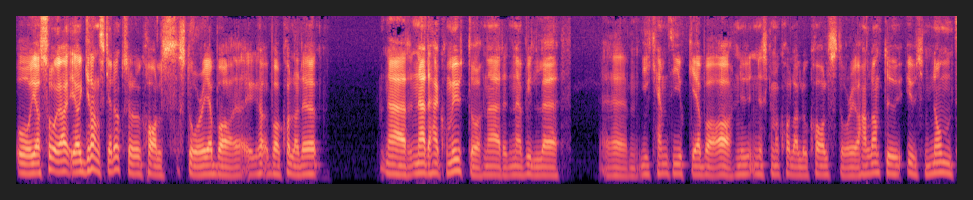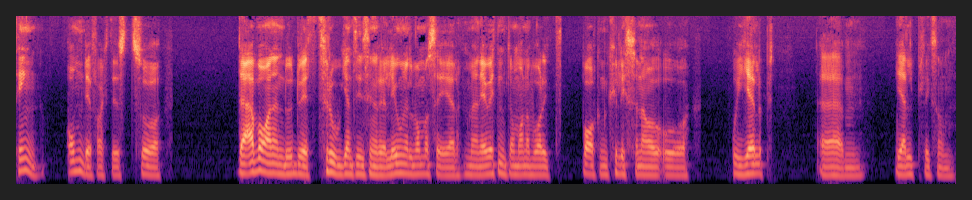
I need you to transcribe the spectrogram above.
Och jag såg, jag, jag granskade också Lokals story, jag bara, jag bara kollade när, när det här kom ut då, när, när Ville eh, gick hem till Jocke, jag bara, ah, nu, nu ska man kolla lokal story och han la inte ut någonting om det faktiskt. Så där var han ändå, du vet, trogen till sin religion eller vad man säger. Men jag vet inte om han har varit bakom kulisserna och, och, och hjälpt, ehm, um, hjälpt liksom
